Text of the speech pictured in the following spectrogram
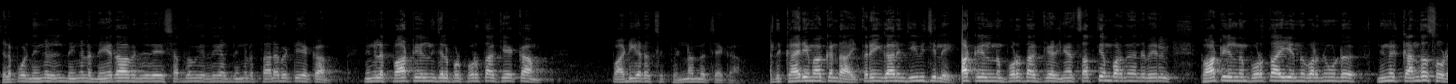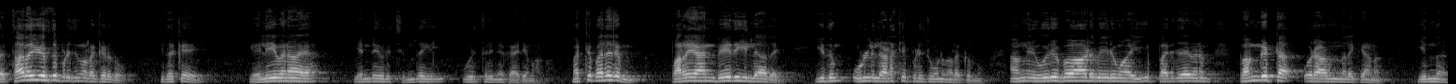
ചിലപ്പോൾ നിങ്ങൾ നിങ്ങളുടെ നേതാവിനെതിരെ ശബ്ദമുയർത്തിയാൽ നിങ്ങളെ തലവെട്ടിയേക്കാം നിങ്ങളെ പാർട്ടിയിൽ നിന്ന് ചിലപ്പോൾ പുറത്താക്കിയേക്കാം പടിയടച്ച് പിണ്ണം വെച്ചേക്കാം. അത് കാര്യമാക്കണ്ട ഇത്രയും കാലം ജീവിച്ചില്ലേ? പാർട്ടിയിൽ നിന്നും പുറത്താക്കിയാൽ ഞാൻ സത്യം പറഞ്ഞതിന്റെ പേരിൽ പാർട്ടിയിൽ നിന്നും പുറത്തായി എന്ന് പറഞ്ഞുകൊണ്ട് നിങ്ങൾക്ക് അന്തസ്സോടെ തല ഉയർത്തി പിടിച്ച് നടക്കരുതോ? ഇതൊക്കെ എളിയവനായ എന്റെ ഒരു ചിന്തയിൽ ഉരുത്തിരിഞ്ഞ കാര്യമാണ്. മറ്റു പലരും പറയാൻ വേദിയില്ലാതെ ഇതും ഉള്ളിൽ അടക്കി പിടിച്ചുകൊണ്ട് നടക്കുന്നു. അങ്ങനെ ഒരുപാട് പേരുമായി ഈ പരിദേവനം പങ്കിട്ട ഒരാളെന്ന നിലയ്ക്കാണ് ഇന്ന്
